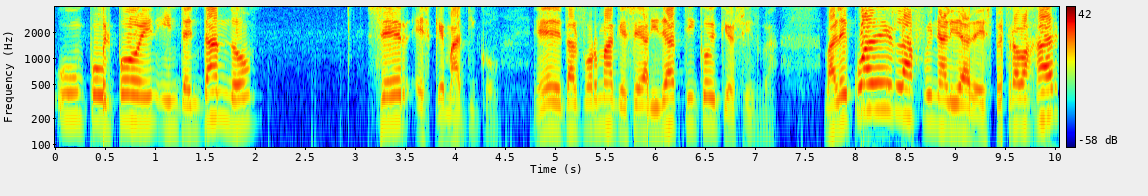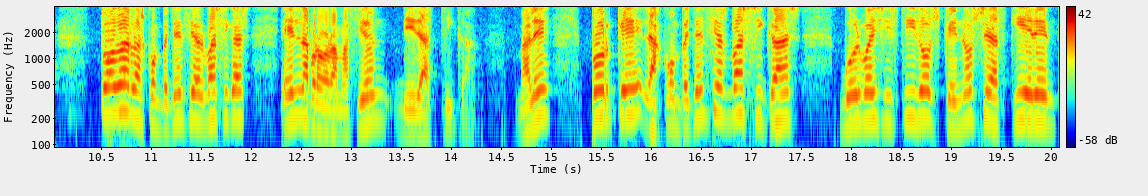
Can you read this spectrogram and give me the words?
un PowerPoint intentando ser esquemático, ¿eh? de tal forma que sea didáctico y que os sirva. ¿Vale? ¿Cuál es la finalidad de esto? Es trabajar todas las competencias básicas en la programación didáctica. ¿Vale? Porque las competencias básicas, vuelvo a insistiros, que no se adquieren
